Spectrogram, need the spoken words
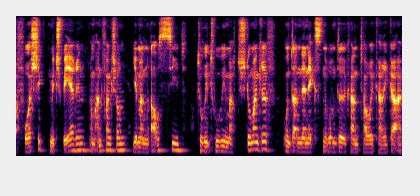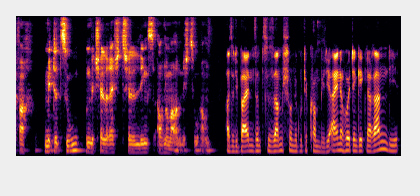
vorschickt mit Speerin am Anfang schon, jemanden rauszieht, Turituri macht Sturmangriff und dann in der nächsten Runde kann Taurikarika einfach Mitte zu und mit Shell rechts, Shell links auch nochmal ordentlich zuhauen. Also die beiden sind zusammen schon eine gute Kombi. Die eine holt den Gegner ran, die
